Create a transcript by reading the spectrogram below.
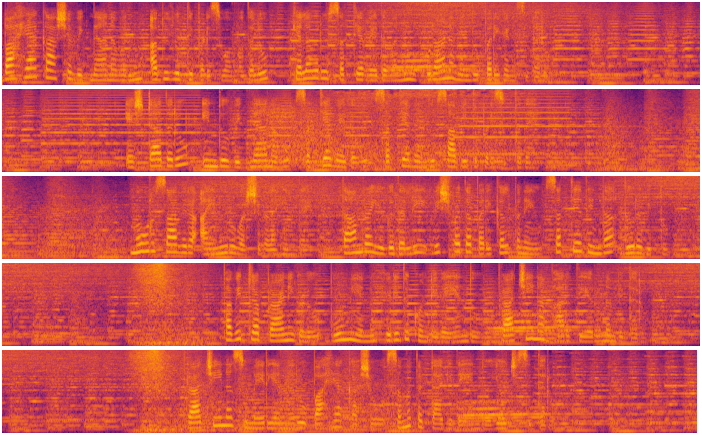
ಬಾಹ್ಯಾಕಾಶ ವಿಜ್ಞಾನವನ್ನು ಅಭಿವೃದ್ಧಿಪಡಿಸುವ ಮೊದಲು ಕೆಲವರು ಸತ್ಯವೇದವನ್ನು ಪುರಾಣವೆಂದು ಪರಿಗಣಿಸಿದರು. ಎಷ್ಟಾದರೂ ಇಂದು ವಿಜ್ಞಾನವು ಸತ್ಯವೇದವು ಸತ್ಯವೆಂದು ಸಾಬೀತುಪಡಿಸುತ್ತದೆ. ಮೂರು ಸಾವಿರ ಐನೂರು ವರ್ಷಗಳ ಹಿಂದೆ ತಾಮ್ರ ಯುಗದಲ್ಲಿ ವಿಶ್ವದ ಪರಿಕಲ್ಪನೆಯು ಸತ್ಯದಿಂದ ದೂರವಿತ್ತು. ಪವಿತ್ರ ಪ್ರಾಣಿಗಳು ಭೂಮಿಯನ್ನು ಹಿಡಿದುಕೊಂಡಿವೆ ಎಂದು ಪ್ರಾಚೀನ ಭಾರತೀಯರು ನಂಬಿದ್ದರು. ಪ್ರಾಚೀನ ಸುಮೇರಿಯನ್ನರು ಬಾಹ್ಯಾಕಾಶವು ಸಮತಟ್ಟಾಗಿದೆ ಎಂದು ಯೋಚಿಸಿದ್ದರು.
